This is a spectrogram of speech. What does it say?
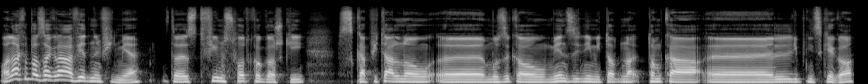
Ona chyba zagrała w jednym filmie. To jest film Słodko-Gorzki z kapitalną e, muzyką między innymi Tom, Tomka e, Lipnickiego.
